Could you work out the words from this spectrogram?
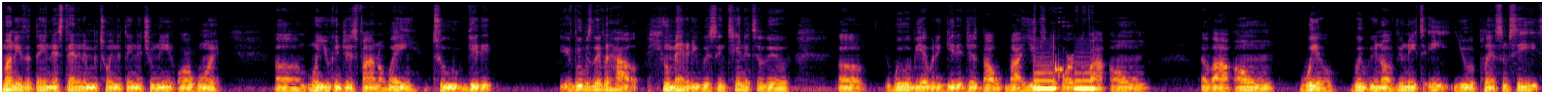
money is the thing that's standing in between the thing that you need or want. Um, when you can just find a way to get it. If we was living how humanity was intended to live, uh, we would be able to get it just by by use of work of our own of our own will we you know if you need to eat you would plant some seeds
